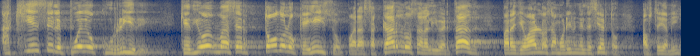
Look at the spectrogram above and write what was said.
¿A quién se le puede ocurrir que Dios va a hacer todo lo que hizo para sacarlos a la libertad, para llevarlos a morir en el desierto? A usted y a mí.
